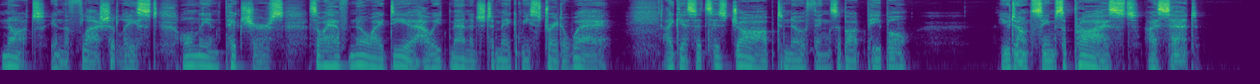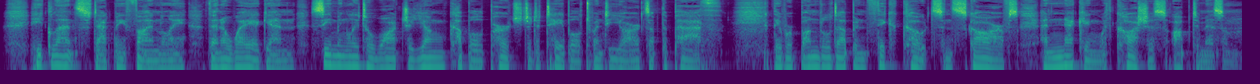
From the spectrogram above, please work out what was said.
not in the flesh at least, only in pictures, so I have no idea how he'd managed to make me straight away. I guess it's his job to know things about people. You don't seem surprised, I said. He glanced at me finally, then away again, seemingly to watch a young couple perched at a table twenty yards up the path. They were bundled up in thick coats and scarves and necking with cautious optimism.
